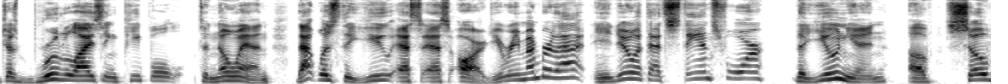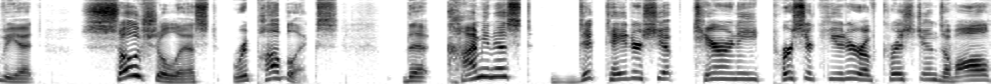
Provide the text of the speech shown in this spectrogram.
just brutalizing people to no end, that was the USSR. Do you remember that? And you know what that stands for? The Union of Soviet Socialist Republics. The communist dictatorship, tyranny, persecutor of Christians of all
